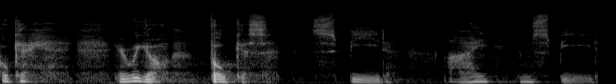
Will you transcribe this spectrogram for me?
Okay, here we go. Focus. Speed. I am speed.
